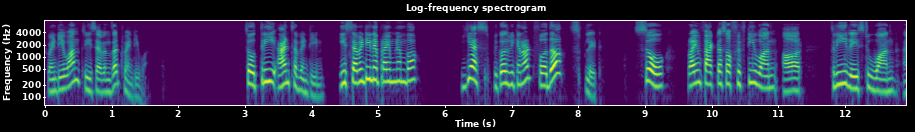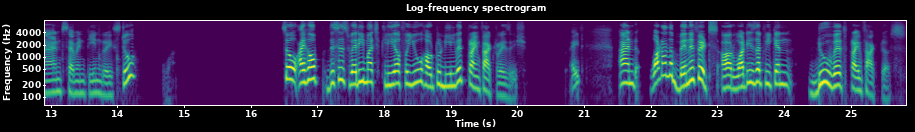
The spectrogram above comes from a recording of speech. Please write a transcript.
21, 3 7s are 21. So 3 and 17. Is 17 a prime number? Yes, because we cannot further split. So prime factors of 51 are 3 raised to 1 and 17 raised to 1. So I hope this is very much clear for you how to deal with prime factorization, right? And what are the benefits or what is that we can do with prime factors?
